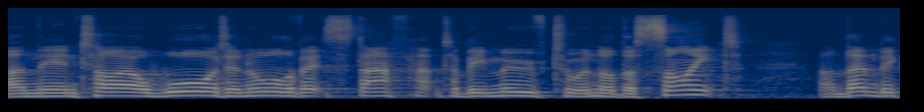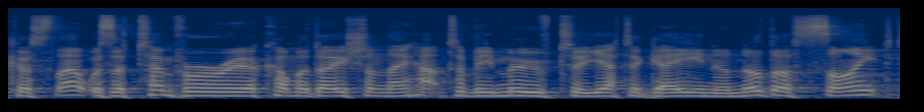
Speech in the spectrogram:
and the entire ward and all of its staff had to be moved to another site. And then because that was a temporary accommodation, they had to be moved to yet again another site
